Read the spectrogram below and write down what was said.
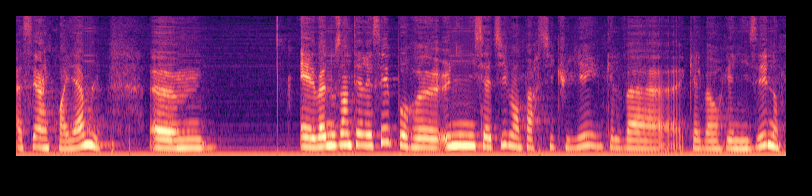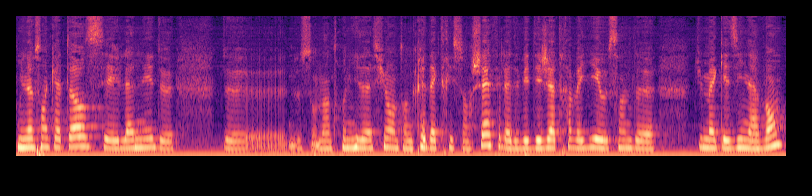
assez incroyable. Et elle va nous intéresser pour une initiative en particulier qu'elle va, qu'elle va organiser. Donc 1914, c'est l'année de, de, son intronisation en tant que rédactrice en chef. Elle avait déjà travaillé au sein du magazine avant.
